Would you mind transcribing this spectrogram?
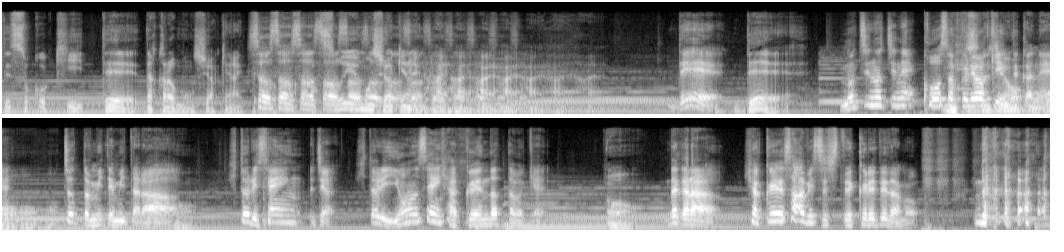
てそこ聞いてだから申し訳ないってことか。そうそうそうそうあそういう申し訳ないそうそうそうそうはいでで後々ね高速料金とかね ちょっと見てみたらおう1人1000違う1人4100円だったわけ。だから100円サービスしてくれてたの。だか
